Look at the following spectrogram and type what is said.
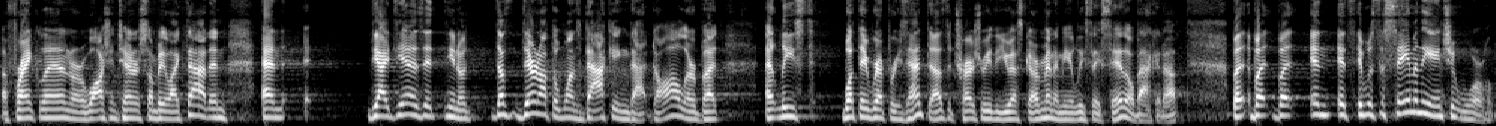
a Franklin or Washington or somebody like that. And, and the idea is that, you know, they're not the ones backing that dollar, but at least what they represent does, the Treasury, the US government. I mean, at least they say they'll back it up. But, but, but and it was the same in the ancient world.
